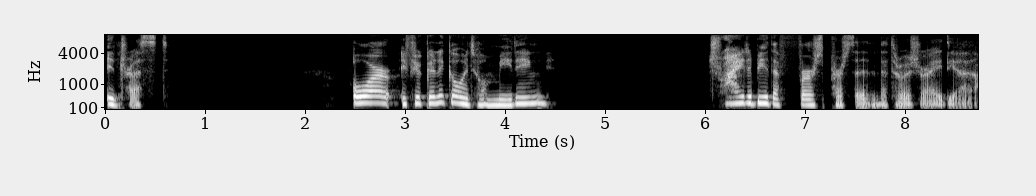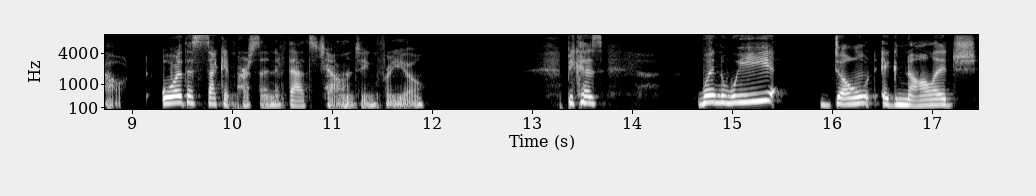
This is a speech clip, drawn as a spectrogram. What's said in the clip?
interest. Or if you're going to go into a meeting, try to be the first person that throws your idea out or the second person if that's challenging for you. Because when we don't acknowledge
